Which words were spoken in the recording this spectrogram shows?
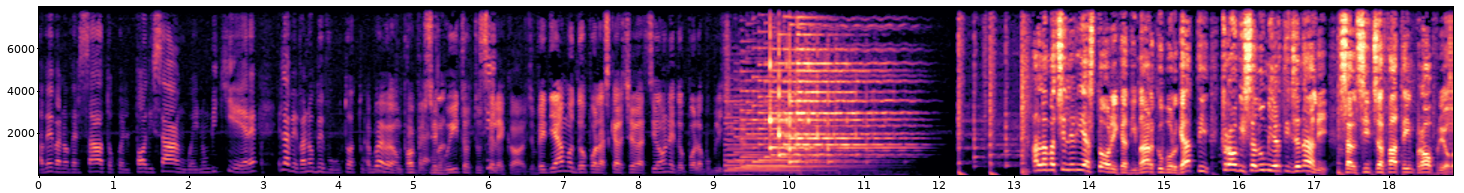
avevano versato quel po' di sangue in un bicchiere e l'avevano bevuto a turno. Ah, Voi avevano tutte e proprio tre. seguito tutte Sì. le cose. Vediamo dopo la scarcerazione e dopo la pubblicità. Alla macelleria storica di Marco Borgatti trovi salumi artigianali, salsiccia fatta in proprio,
